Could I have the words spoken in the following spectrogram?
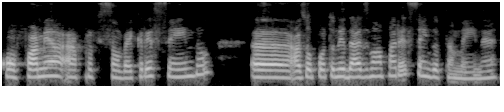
conforme a, a profissão vai crescendo, uh, as oportunidades vão aparecendo também, né,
